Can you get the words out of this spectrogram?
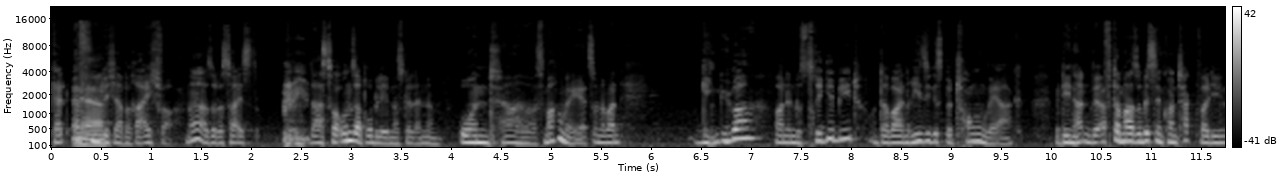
kein Ja. öffentlicher Bereich war. Ne? Also das heißt, das war unser Problem, das Gelände. Und ja, was machen wir jetzt? Und da waren gegenüber war ein Industriegebiet und da war ein riesiges Betonwerk. Mit denen hatten wir öfter mal so ein bisschen Kontakt, weil die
